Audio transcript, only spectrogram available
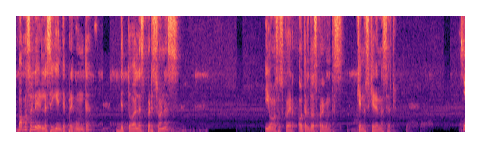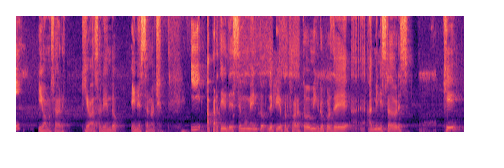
Vamos a leer la siguiente pregunta de todas las personas y vamos a escoger otras dos preguntas que nos quieren hacer. Sí. Y vamos a ver qué va saliendo en esta noche. Y a partir de este momento le pido por favor a todos mis grupos de administradores que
